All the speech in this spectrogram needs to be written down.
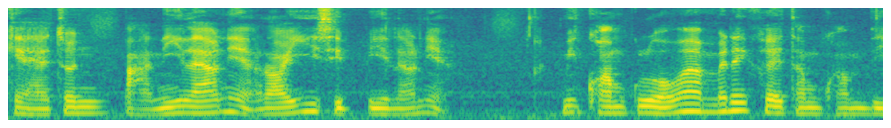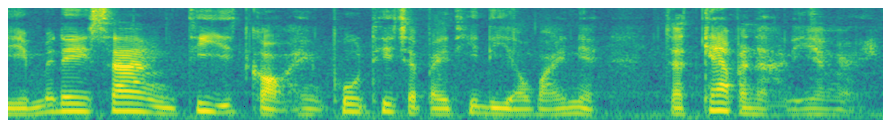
แก่จนป่านนี้แล้วเนี่ยร้อยี่สิบปีแล้วเนี่ยมีความกลัวว่าไม่ได้เคยทำความดี ไม่ได้สร้างที่ยึดเกาะแห่งผู้ที่จะไปที่ดีเอาไว้เนี่ยจะแก้ปัญหานี้ยังไงค่ะ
